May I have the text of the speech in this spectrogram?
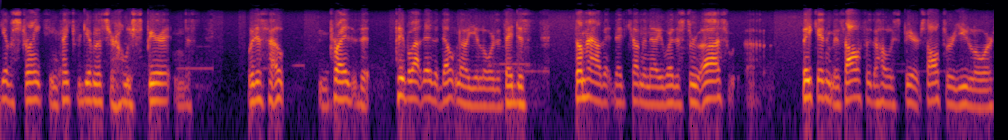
give us strength. And thank you for giving us your Holy Spirit. And just we just hope and pray that, that people out there that don't know you, Lord, that they just somehow that they'd come to know you, whether it's through us uh, speaking, it's all through the Holy Spirit. It's all through you, Lord.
